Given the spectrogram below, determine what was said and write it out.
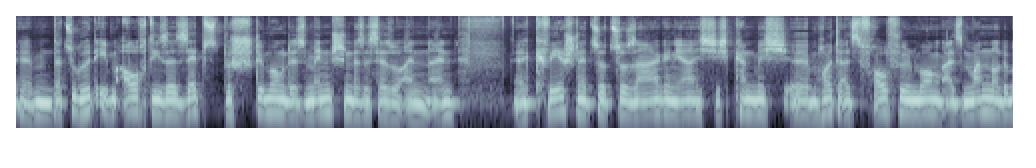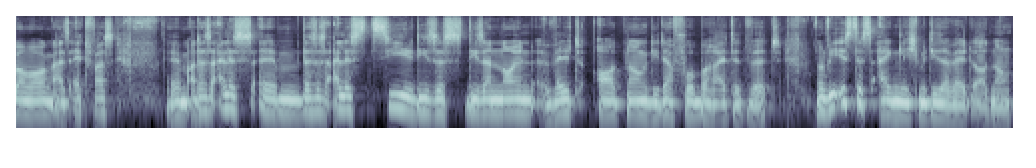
Ähm, dazu gehört eben auch diese Selbstbestimmung des Menschen. Das ist ja so ein, ein Querschnitt sozusagen. Ja, ich, ich kann mich ähm, heute als Frau fühlen, morgen als Mann und übermorgen als etwas. Ähm, aber das ist alles, ähm, das ist alles Ziel dieses, dieser neuen Weltordnung, die da vorbereitet wird. Nun, wie ist es eigentlich mit dieser Weltordnung?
